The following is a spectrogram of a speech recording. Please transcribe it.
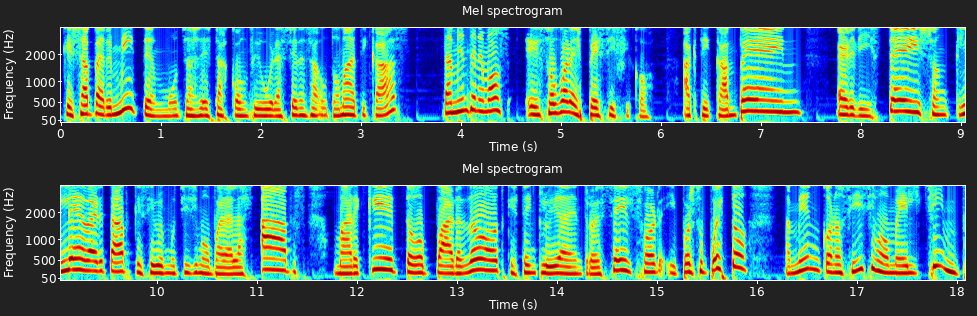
que ya permiten muchas de estas configuraciones automáticas. También tenemos eh, software específico, ActiveCampaign, RD Station, CleverTap, que sirve muchísimo para las apps, Marketo, Pardot, que está incluida dentro de Salesforce, y por supuesto también conocidísimo MailChimp,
